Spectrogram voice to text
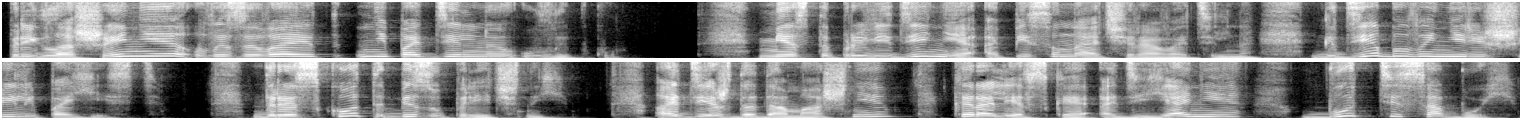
Приглашение вызывает неподдельную улыбку. Место проведения описано очаровательно. Где бы вы ни решили поесть. Дресс-код безупречный. Одежда домашняя, королевское одеяние. Будьте собой.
